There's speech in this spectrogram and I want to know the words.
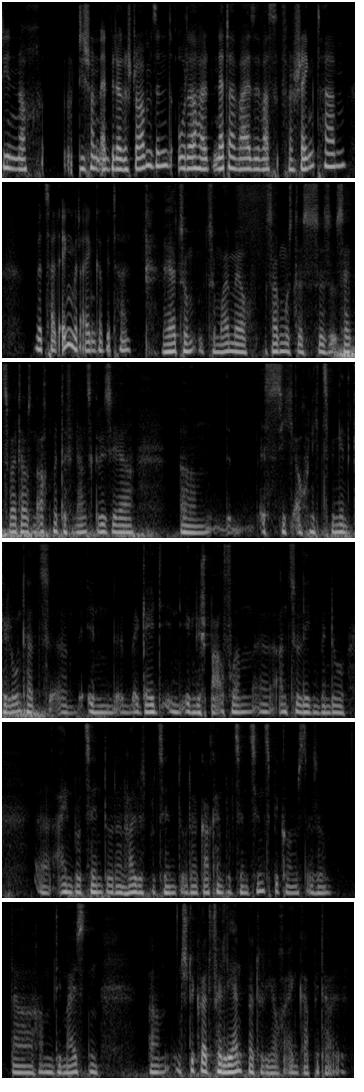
die noch, die schon entweder gestorben sind oder halt netterweise was verschenkt haben, wird es halt eng mit Eigenkapital. Naja, zum, zumal man auch sagen muss, dass also seit 2008 mit der Finanzkrise ja ähm, es sich auch nicht zwingend gelohnt hat, äh, in, äh, Geld in irgendeine Sparform äh, anzulegen, wenn du äh, ein Prozent oder ein halbes Prozent oder gar kein Prozent Zins bekommst. Also da haben die meisten ähm, ein Stück weit verlernt, natürlich auch Eigenkapital äh,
